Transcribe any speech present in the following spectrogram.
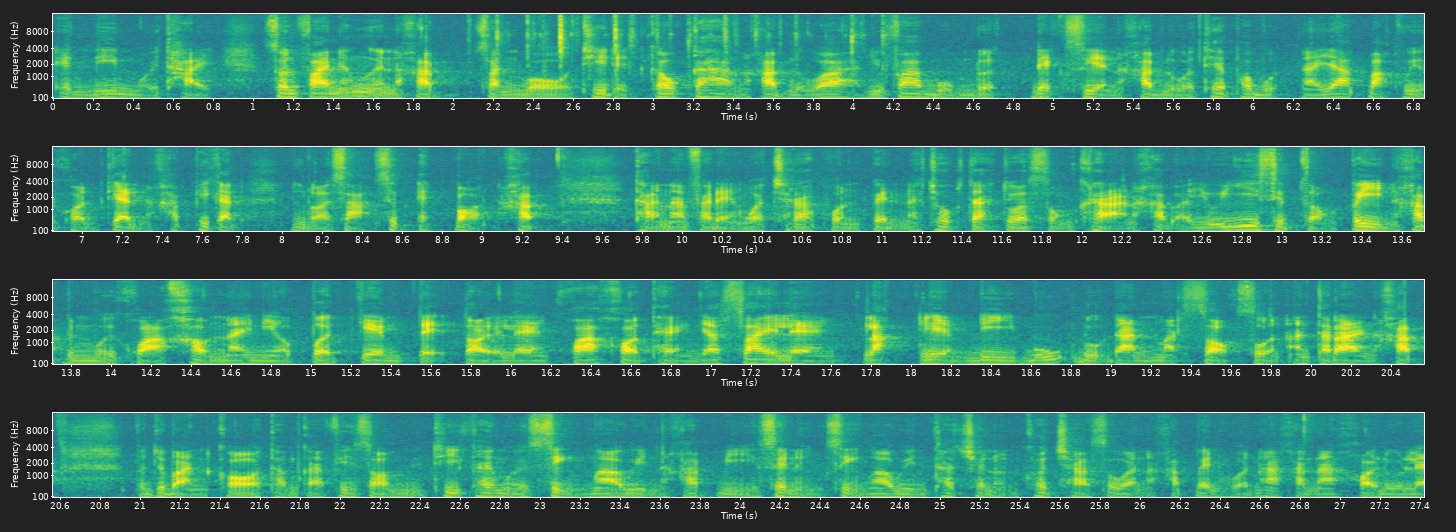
เอนนี่มวยไทย ส่วนฝ่ายน้ำเงินนะครับซันโบทีเด็ด99นะครับหรือว่ายูฟาบูมเด็กเซียนนะครับหรือว่าเทพบุตรนายาปักวิวคอนแก่นนะครับพิกัด 131 ปอนด์นะครับทางด้านฝ่ายแดงวัชรพลเป็นนักชกจากจังหวัดสงขลานะครับอายุ 22 ปีนะครับเป็นมวยขวาเข่าในเหนียวเปิดเกมเตะต่อยแรงคว้าคอแทงยัดไส้แรง หลักเหลี่ยมดีบุดุดันหมัดศอกส่วนอันตรายนะครับปัจจุบันก็ทำการฟิซ้อมอยู่ที่ค่ายมวยสิงห์มาวินนะครับ มีเส้นหนึ่งสิงห์มาวินทัชชนนท์โคชาสวนนะครับ เป็นหัวหน้าคณะคอยดูแล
